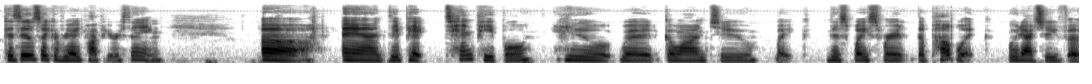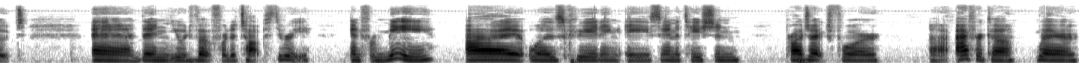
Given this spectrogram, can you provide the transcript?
because it was like a really popular thing. Uh, and they picked 10 people who would go on to like this place where the public would actually vote. And then you would vote for the top three. And for me, I was creating a sanitation project for uh, Africa where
